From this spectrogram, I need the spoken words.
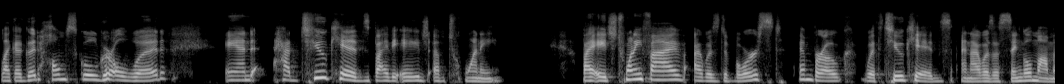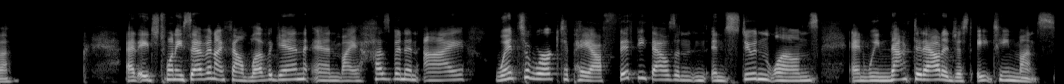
like a good homeschool girl would, and had two kids by the age of 20. By age 25, I was divorced and broke with two kids, and I was a single mama. At age 27, I found love again, and my husband and I went to work to pay off 50,000 in student loans, and we knocked it out in just 18 months.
